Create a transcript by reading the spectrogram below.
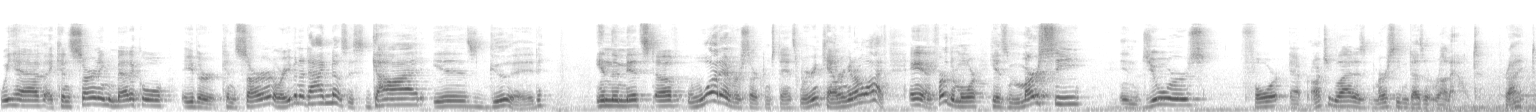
we have a concerning medical either concern or even a diagnosis. God is good in the midst of whatever circumstance we're encountering in our life. And furthermore, his mercy endures forever. Aren't you glad his mercy doesn't run out, right?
